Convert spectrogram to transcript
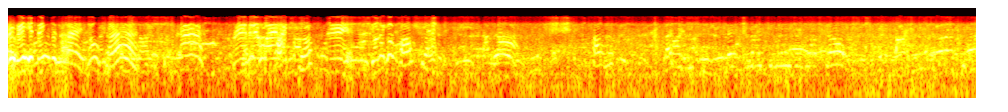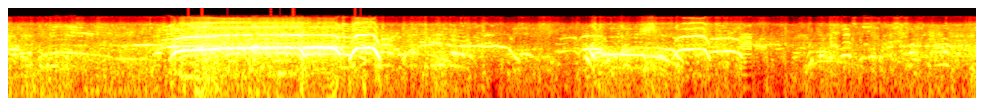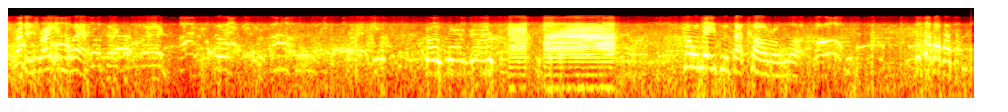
Move it, your things in the way. Don't care. Yeah. Move it away like stuff. Hey, you're gonna go past it. Runner's right in the way. How amazing is that car or what?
